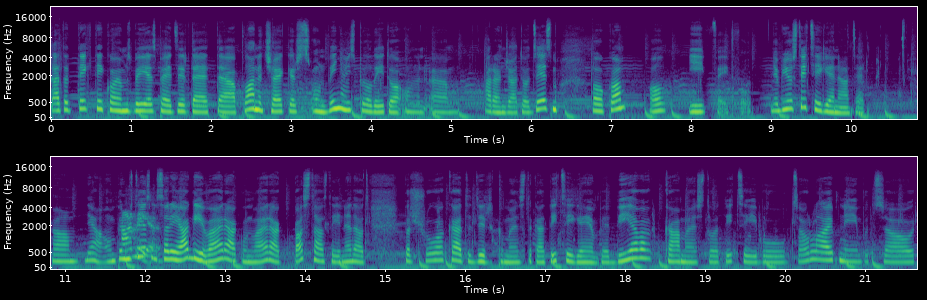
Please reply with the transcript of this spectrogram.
tātad tik, tikko jums bija iespēja dzirdēt uh, Planet Checkers un viņu izpildīto un um, aranžēto dziesmu O Come All Ye Faithful. Ja jūs ticīgi ienāciet. Um, jā, un pirms dziesmas arī Agija vairāk un vairāk pastāstīja nedaudz par šo, kā tad ir, ka mēs tā kā ticīgi ejam pie Dieva, kā mēs to ticību caur laipnību, caur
